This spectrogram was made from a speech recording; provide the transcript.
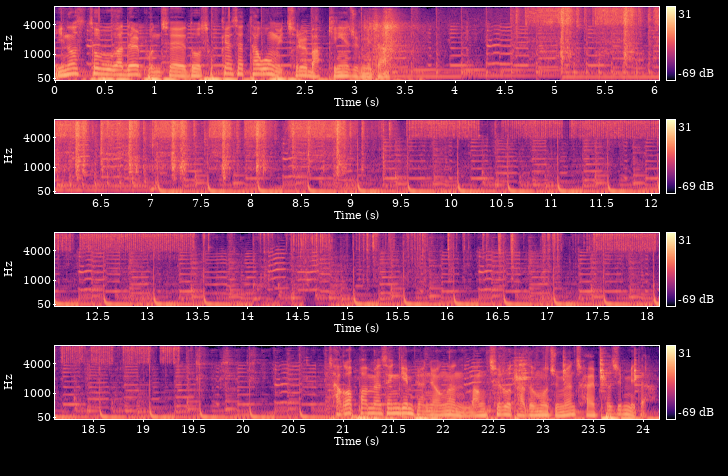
이너 스토브가 될 본체에도 소켓의 타공 위치를 마킹해줍니다. 하며 생긴 변형은 망치로 다듬어주면 잘 펴집니다.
